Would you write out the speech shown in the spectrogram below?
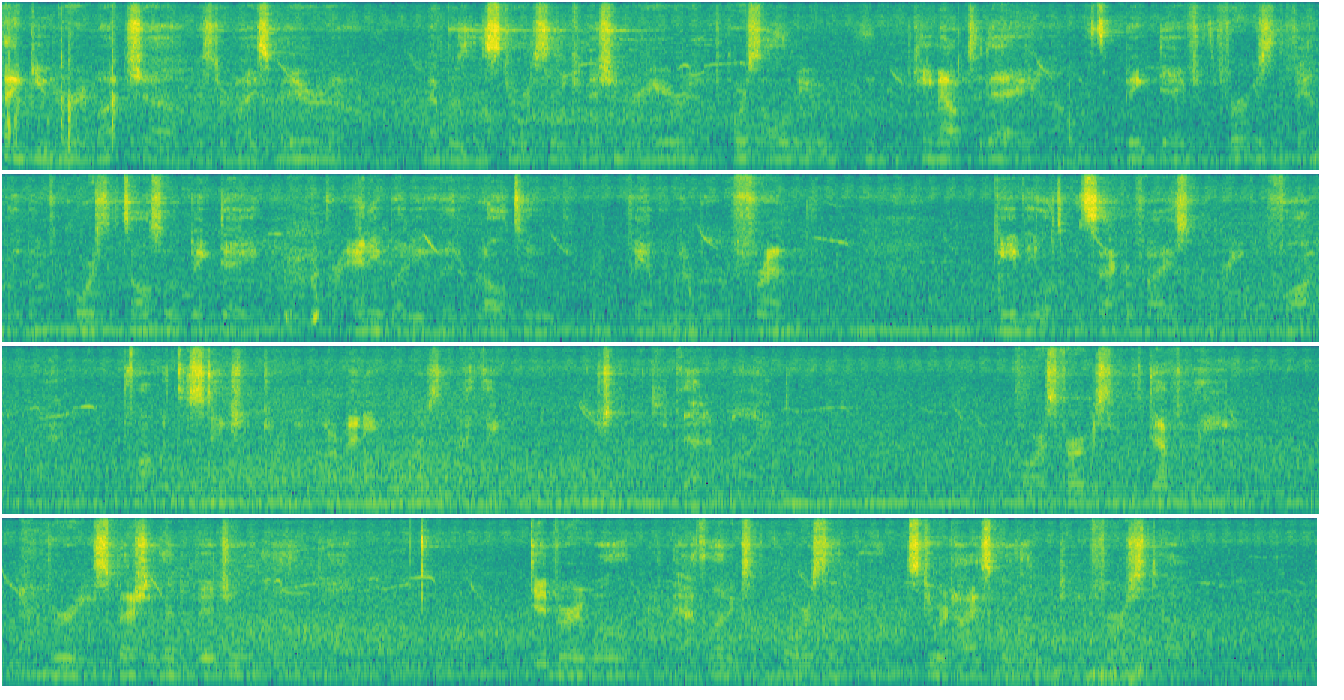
Thank you very much, uh, Mr. Vice Mayor, uh, members of the Stuart City Commission are here, and of course, all of you who came out today. Um, It's a big day for the Ferguson family, but of course, it's also a big day for anybody who had a relative, family member, or friend gave the ultimate sacrifice or even fought, and fought with distinction during our many wars, and I think we should keep that in mind. Forrest Ferguson was definitely a very special individual, and um, did very well in, in athletics, of course. At, at Stuart High School, led them to their first uh,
